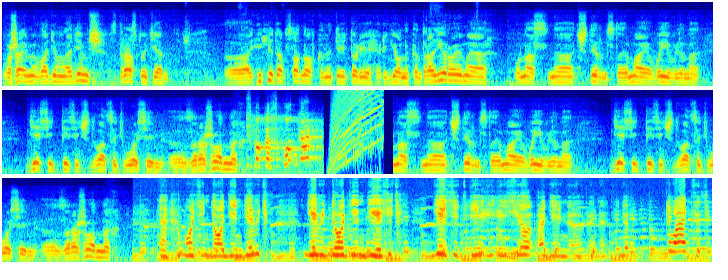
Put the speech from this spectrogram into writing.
Уважаемый Владимир Владимирович, здравствуйте. Э, Эпидобстановка на территории региона контролируемая. У нас на 14 мая выявлено 10 тысяч 28 э, зараженных. Сколько-сколько? У нас на 14 мая выявлено 10 тысяч 28 э, зараженных. 8 до 1, 9, 9 до 1, 10, 10 и, и еще один, э, э, 20.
